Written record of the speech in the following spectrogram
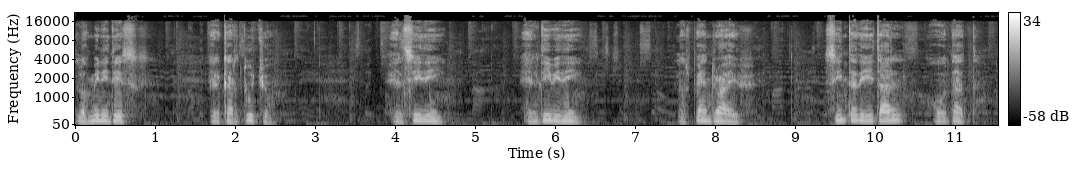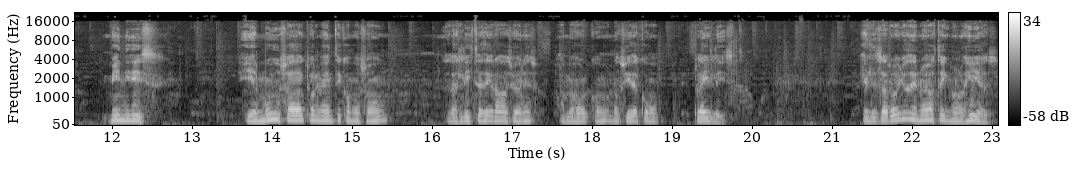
los mini discs, el cartucho, el CD, el DVD, los pendrive, cinta digital o DAT, mini disc y el muy usado actualmente como son las listas de grabaciones o mejor conocidas como playlist. El desarrollo de nuevas tecnologías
